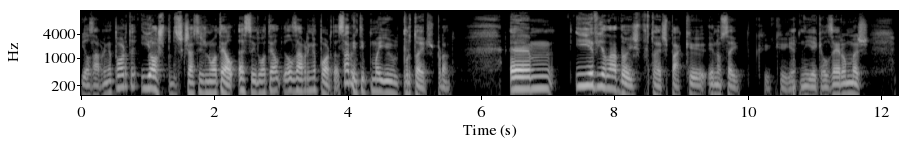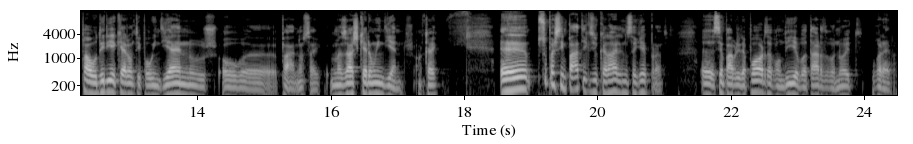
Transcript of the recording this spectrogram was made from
eles abrem a porta e hóspedes que já estejam no hotel a sair do hotel, eles abrem a porta. Sabem, tipo meio porteiros, pronto. Um, e havia lá dois porteiros, pá, que eu não sei que, que etnia que eles eram, mas pá, eu diria que eram tipo ou indianos ou uh, pá, não sei, mas acho que eram indianos, ok? Uh, super simpáticos e o caralho, não sei o quê, pronto. uh, sempre a abrir a porta, bom dia, boa tarde, boa noite, whatever.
